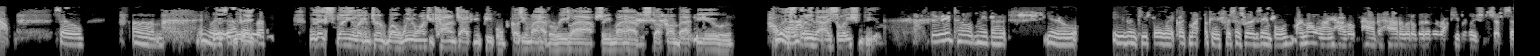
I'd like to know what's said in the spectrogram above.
out. So, um, anyways, Were- were after I they- brought, Were they explaining it like in terms, well, we don't want you contacting people because you might have a relapse or you might have stuff come back to you or how would Yeah. explain the isolation to you? they would tell me that, you know, even people like like my okay, for so for example, my mom and I have have had a little bit of a rocky relationship, so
